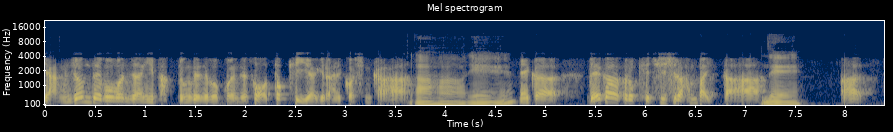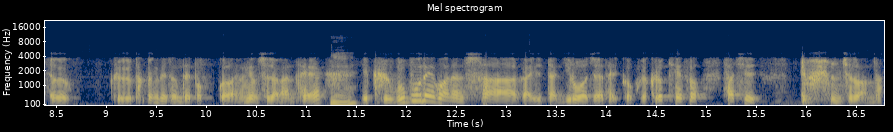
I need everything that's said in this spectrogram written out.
양전 대법원장이 박병대 대법관에 대해서 어떻게 이야기를 할 것인가. 아하, 예. 그러니까 내가 그렇게 지시를 한 바 있다. 네. 아, 저, 그 박병대 전 대법관 행정처장한테 네. 예, 그 부분에 관한 수사가 일단 이루어져야 될 거고요. 그렇게 해서 사실 죄송합니다.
